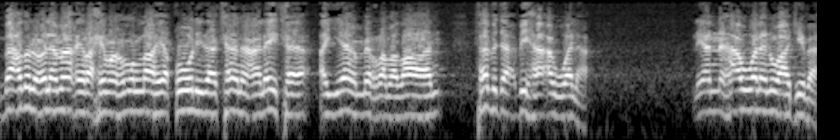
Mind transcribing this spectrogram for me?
بعض العلماء رحمهم الله يقول إذا كان عليك أيام من رمضان فابدأ بها أولا لأنها أولا واجبة.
